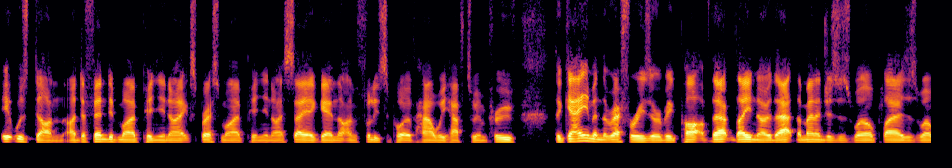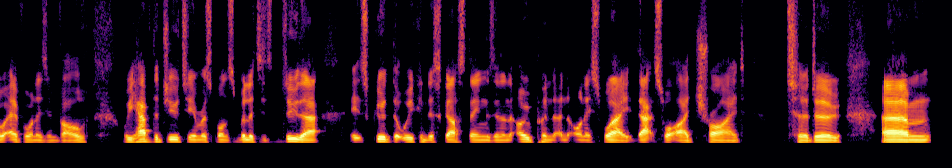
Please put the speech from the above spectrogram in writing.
It was done. I defended my opinion. I expressed my opinion. I say again that I'm fully supportive of how we have to improve the game, and the referees are a big part of that. They know that. The managers as well, players as well, everyone is involved. We have the duty and responsibility to do that. It's good that we can discuss things in an open and honest way. That's what I tried to do. Um,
